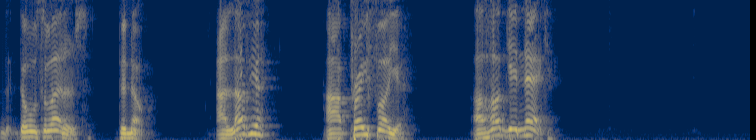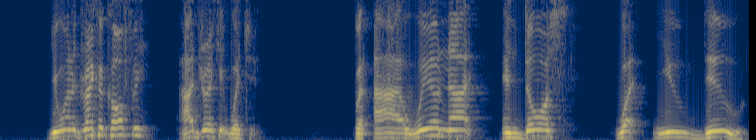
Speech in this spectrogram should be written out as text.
those letters to know. I love you. I pray for you. I hug your neck. You want to drink a coffee? I drink it with you. But I will not endorse what you do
